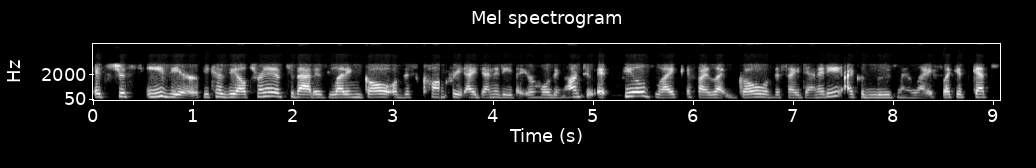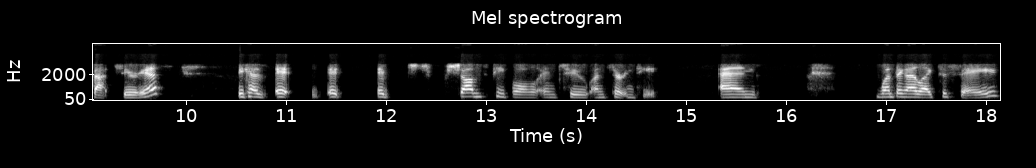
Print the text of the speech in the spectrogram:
it's just easier because the alternative to that is letting go of this concrete identity that you're holding on to. It feels like if I let go of this identity, I could lose my life. Like it gets that serious because it it it shoves people into uncertainty. And one thing I like to say,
